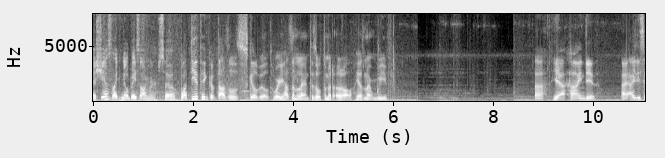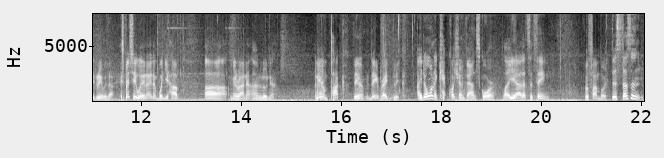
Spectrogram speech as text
And she has like no base armor, so. What do you think of Dazzle's skill build, where he hasn't learned his ultimate at all? He hasn't learned Weave. Ah, yeah, ah, indeed. I, I disagree with that. Especially with when, when you have uh, Mirana and Luna. And even Puck, they, Yeah. they right click. I don't want to question Van's score. Like, Yeah, that's the thing. I'm a fanboy. this doesn't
